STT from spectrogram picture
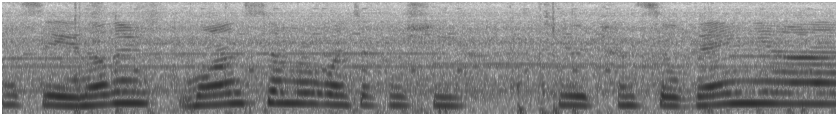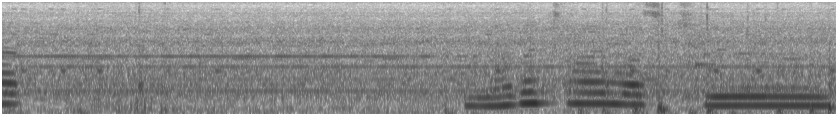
Let's see, another one summer went to Hershey to Pennsylvania. Another time was to...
